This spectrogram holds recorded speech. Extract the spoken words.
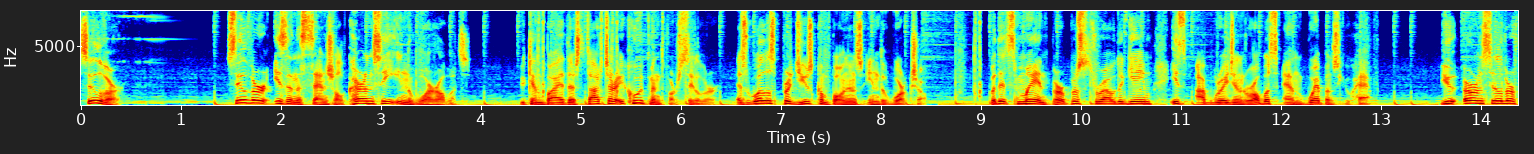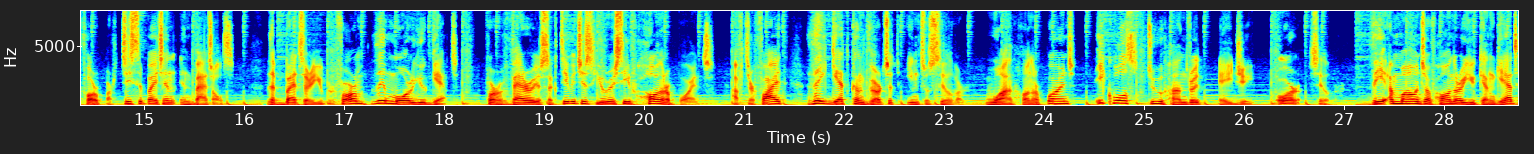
Silver Silver is an essential currency in War Robots. You can buy the starter equipment for silver, as well as produce components in the workshop. But its main purpose throughout the game is upgrading robots and weapons you have. You earn silver for participating in battles. The better you perform, the more you get. For various activities you receive honor points. After fight, they get converted into silver. One honor point equals 200 AG, or silver. The amount of honor you can get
